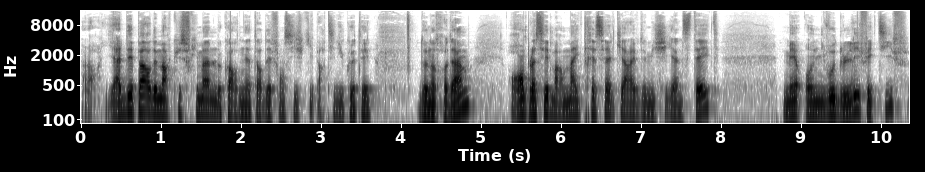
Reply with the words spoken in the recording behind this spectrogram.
Alors, il y a le départ de Marcus Freeman, le coordinateur défensif, qui est parti du côté de Notre-Dame, remplacé par Mike Tressel qui arrive de Michigan State. Mais au niveau de l'effectif,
